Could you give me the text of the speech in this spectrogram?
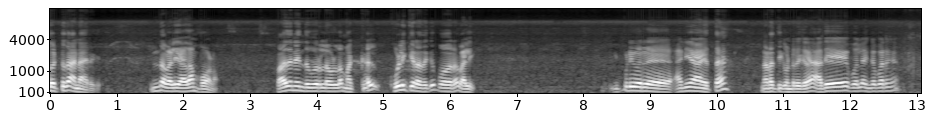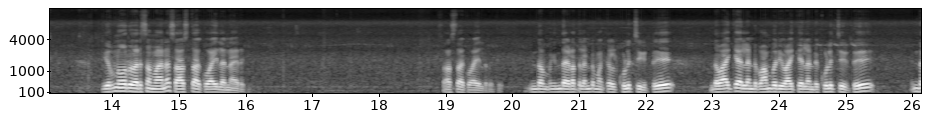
தொட்டு தான் அண்ணா இருக்குது இந்த வழியாக தான் போனோம். பதினைந்து ஊரில் உள்ள மக்கள் குளிக்கிறதுக்கு போகிற வழி. இப்படி ஒரு அநியாயத்தை நடத்தி கொண்டிருக்கிறார். அதே போல் இங்கே பாருங்கள் இருநூறு வருஷமான சாஸ்தா கோயில் என்ன இருக்குது சாஸ்தா கோயில் இருக்குது இந்த இந்த இடத்துலண்டு மக்கள் குளிச்சுக்கிட்டு இந்த வாய்க்கால்ண்டு பாம்புரி வாய்க்கால்லண்டு குளிச்சுக்கிட்டு இந்த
